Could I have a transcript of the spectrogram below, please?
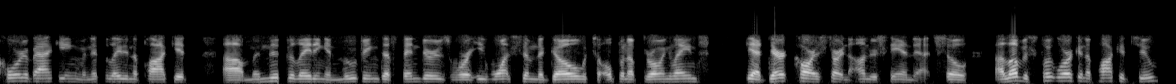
quarterbacking, manipulating the pocket, uh, manipulating and moving defenders where he wants them to go to open up throwing lanes, yeah, Derek Carr is starting to understand that. So I love his footwork in the pocket too.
